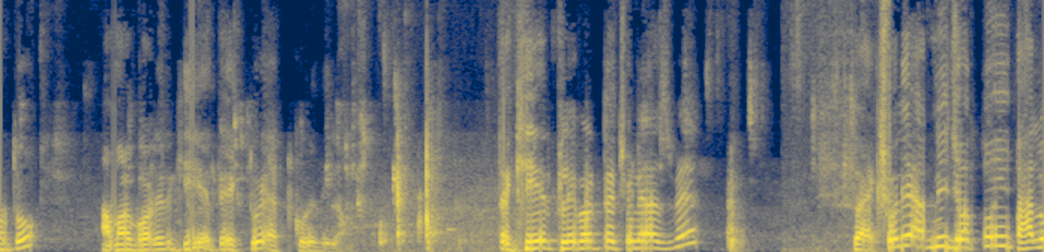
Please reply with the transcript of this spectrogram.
মতো আমার ঘরের ঘি, এতে একটু অ্যাড করে দিলাম। তা ঘিয়ের ফ্লেভারটা চলে আসবে। তো অ্যাকচুয়ালি আপনি যতই ভালো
